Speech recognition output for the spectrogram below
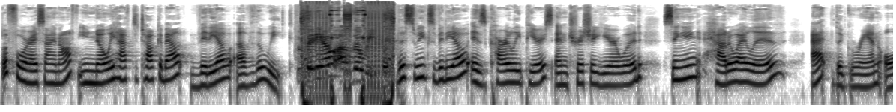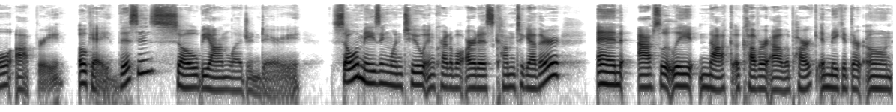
Before I sign off, you know we have to talk about Video of the Week. Video of the Week. This week's video is Carly Pearce and Trisha Yearwood singing How Do I Live at the Grand Ole Opry. Okay, this is so beyond legendary. So amazing when two incredible artists come together and absolutely knock a cover out of the park and make it their own.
